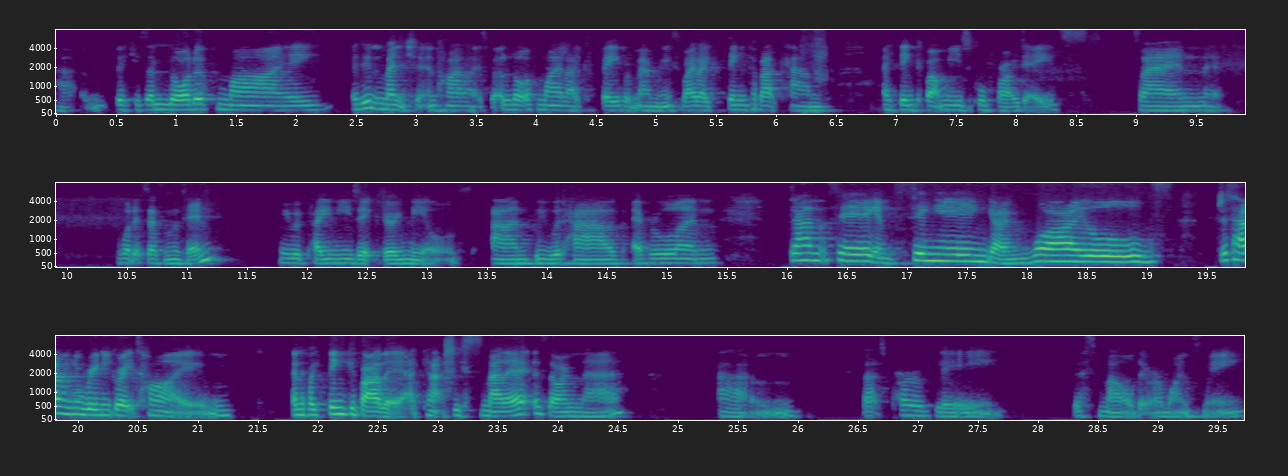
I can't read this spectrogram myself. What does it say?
um, because a lot of my I didn't mention it in highlights, but a lot of my like favorite memories. If I like think about camp, I think about musical Fridays when what it says on the tin. We would play music during meals, and we would have everyone dancing and singing, going wild, just having a really great time. And if I think about it, I can actually smell it as though I'm there. Um, that's probably the smell that reminds me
